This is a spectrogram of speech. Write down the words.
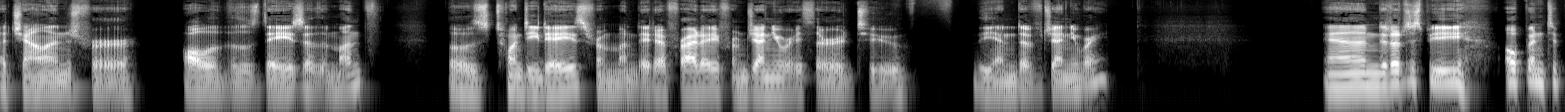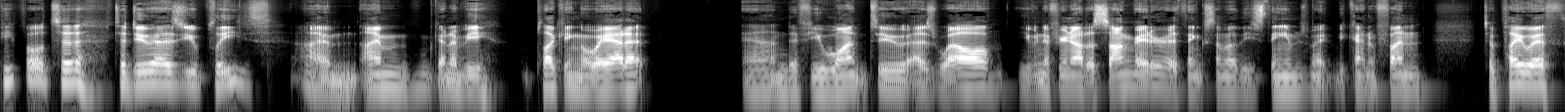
a challenge for all of those days of the month, those 20 days from Monday to Friday, from January 3rd to the end of January and it'll just be open to people to to do as you please. I'm I'm to be plugging away at it, and if you want to as well, even if you're not a songwriter, I think some of these themes might be kind of fun to play with.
